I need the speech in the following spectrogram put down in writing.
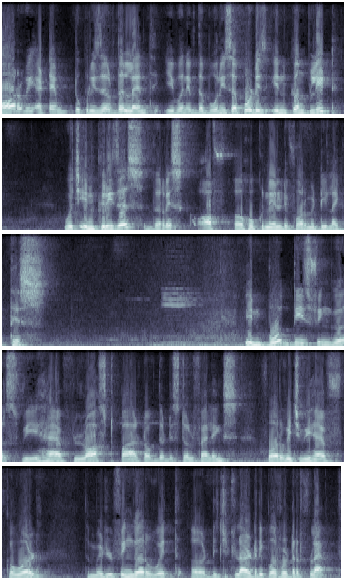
or we attempt to preserve the length even if the bony support is incomplete which increases the risk of a hook nail deformity like this. In both these fingers we have lost part of the distal phalanx for which we have covered the middle finger with a digital artery perforator flap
